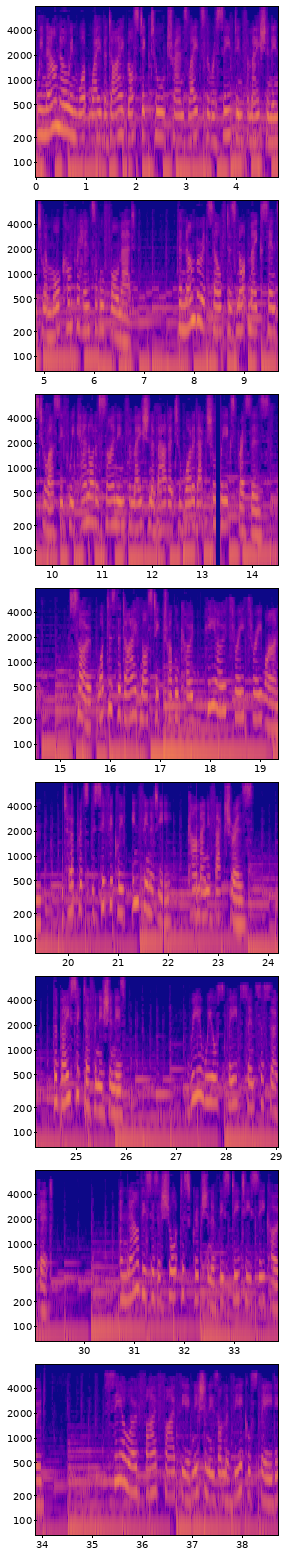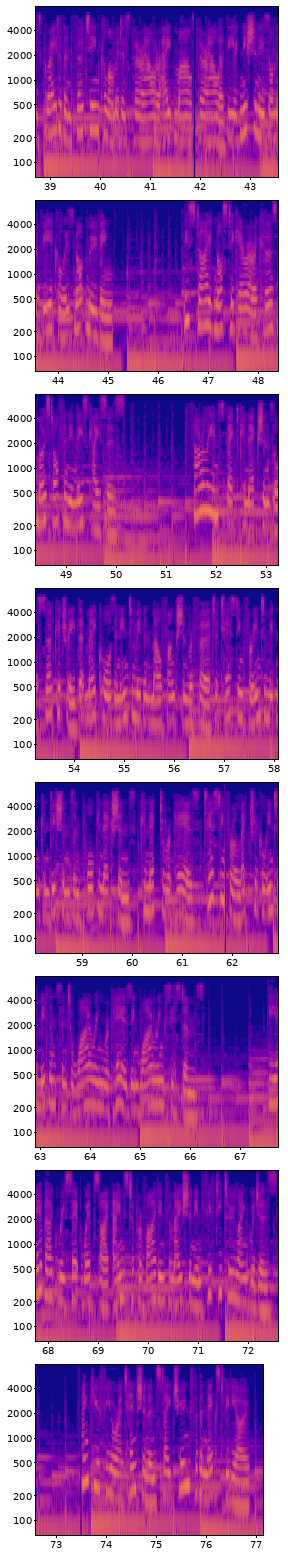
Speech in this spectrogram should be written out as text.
We now know in what way the diagnostic tool translates the received information into a more comprehensible format. The number itself does not make sense to us if we cannot assign information about it to what it actually expresses. So, what does the diagnostic trouble code P0331 interpret specifically, Infiniti car manufacturers? The basic definition is rear wheel speed sensor circuit. And now this is a short description of this DTC code. C0055 The ignition is on the vehicle speed is greater than 13 km per hour 8 miles per hour The ignition is on the vehicle is not moving. This diagnostic error occurs most often in these cases. Thoroughly inspect connections or circuitry that may cause an intermittent malfunction Refer to testing for intermittent conditions and poor connections, connector repairs, testing for electrical intermittents and to wiring repairs in wiring systems. The Airbag Reset website aims to provide information in 52 languages. Thank you for your attention and stay tuned for the next video.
